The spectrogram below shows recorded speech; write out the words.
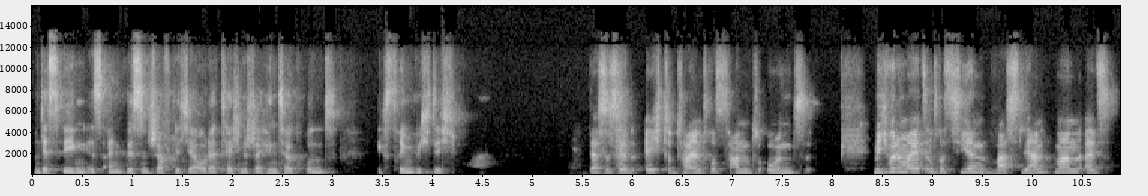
Und deswegen ist ein wissenschaftlicher oder technischer Hintergrund extrem wichtig. Das ist ja echt total interessant. Und mich würde mal jetzt interessieren, was lernt man als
